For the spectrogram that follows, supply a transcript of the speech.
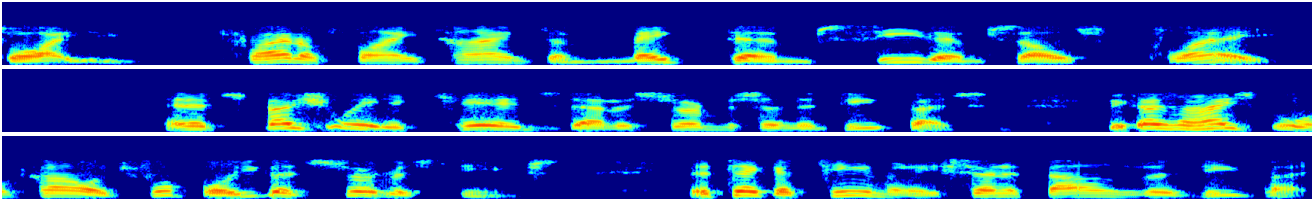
So I try to find time to make them see themselves play, and especially the kids that are servicing the defense. Because in high school and college football, you got service teams. They take a team and they send it down to the defense.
